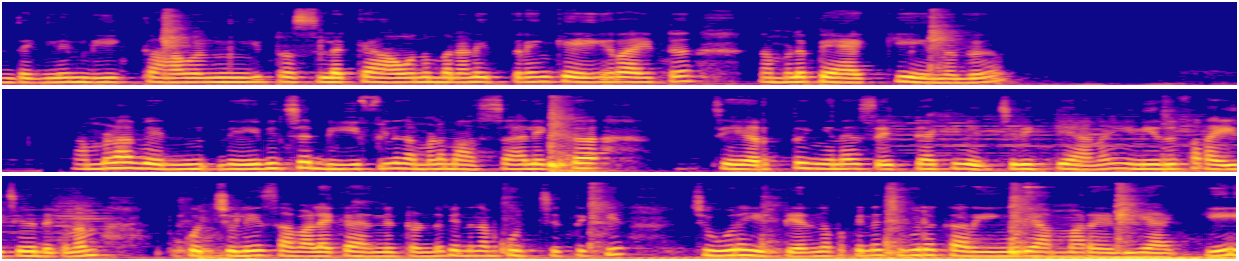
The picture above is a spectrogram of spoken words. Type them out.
എന്തെങ്കിലും ലീക്ക് ആവുമെങ്കിൽ ഡ്രസ്സിലൊക്കെ ആവുമെന്ന് പറഞ്ഞാണ് ഇത്രയും കെയർ ആയിട്ട് നമ്മൾ പാക്ക് ചെയ്യുന്നത്. നമ്മൾ ആ വെ വേവിച്ച ബീഫിൽ നമ്മൾ മസാലയൊക്കെ ചേർത്ത് ഇങ്ങനെ സെറ്റാക്കി വെച്ചിരിക്കുകയാണ് ഇനി ഇത് ഫ്രൈ ചെയ്തെടുക്കണം. അപ്പോൾ കൊച്ചുള്ളിയും സവാളയൊക്കെ അരിഞ്ഞിട്ടുണ്ട്. പിന്നെ നമുക്ക് ഉച്ചത്തേക്ക് ചൂര കിട്ടിയായിരുന്നു. അപ്പോൾ പിന്നെ ചൂര കറിയും കൂടി അമ്മ റെഡിയാക്കി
